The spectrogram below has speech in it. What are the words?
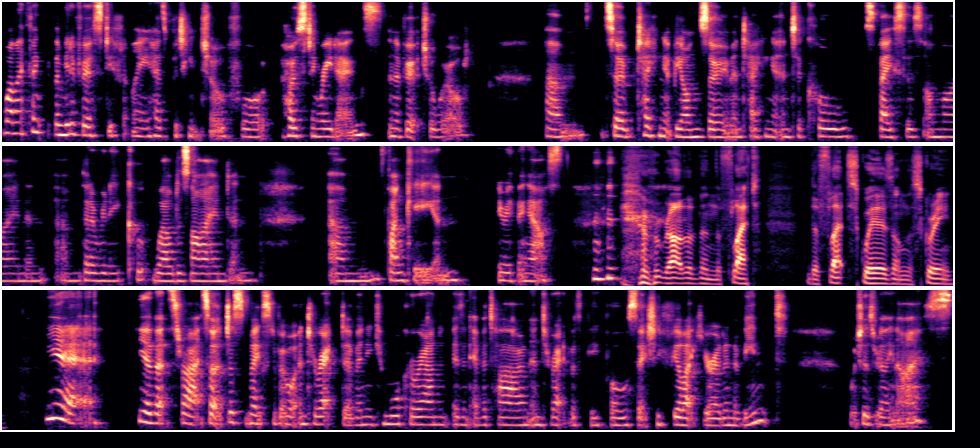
Well, I think the metaverse definitely has potential for hosting readings in a virtual world. Um, so taking it beyond Zoom and taking it into cool spaces online and um, that are really cool, well designed and um, funky and everything else. Rather than the flat, the flat squares on the screen. Yeah, yeah, that's right. So it just makes it a bit more interactive, and you can walk around as an avatar and interact with people. So actually feel like you're at an event, which is really nice.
